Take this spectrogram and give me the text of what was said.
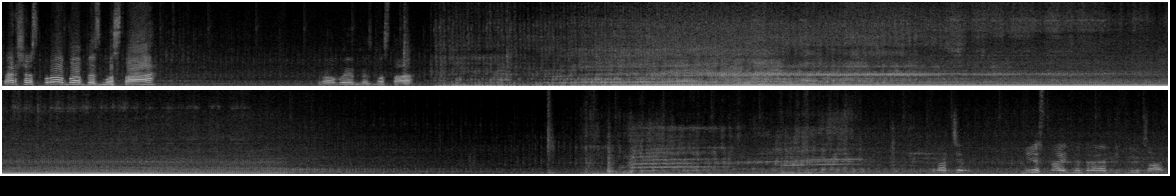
Перша спроба без моста. Пробуємо без моста. Коротше, міст навіть не треба підключати.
